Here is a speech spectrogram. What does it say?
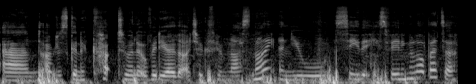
and I'm just going to cut to a little video that I took of him last night and you will see that he's feeling a lot better.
